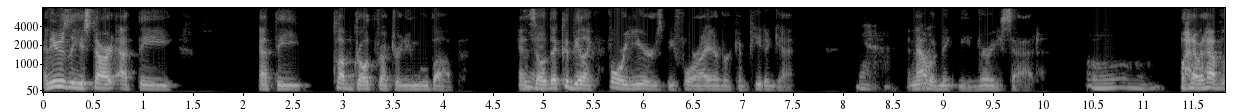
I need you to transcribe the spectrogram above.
And usually you start at the at the club growth director and you move up. And yeah. so that could be like four years before I ever compete again. Yeah. And that wow. would make me very sad. Oh. But I would have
